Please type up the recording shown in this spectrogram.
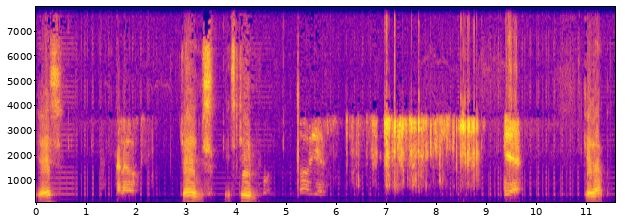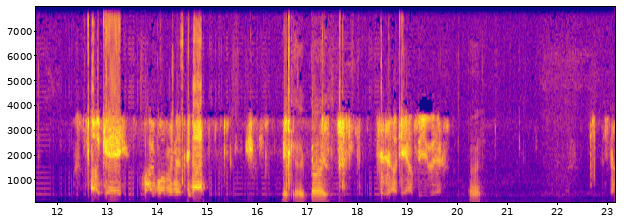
Yes? Hello? James, it's Tim. Oh, yes. Yeah, Get up. okay. Five more minutes. Good night. Okay, bye. okay, I'll see you there. Bye. No.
